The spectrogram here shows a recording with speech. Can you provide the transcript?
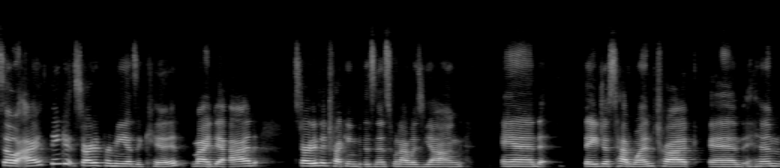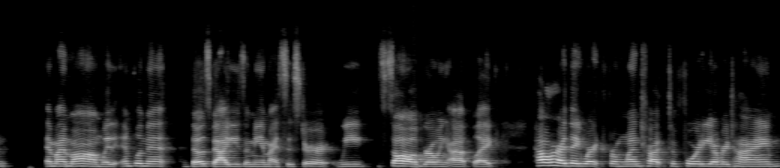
So i think it started for me as a kid. My dad started a trucking business when I was young, and they just had one truck, and him and my mom would implement those values in me and my sister. We saw growing up like how hard they worked from one truck to 40 over time.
